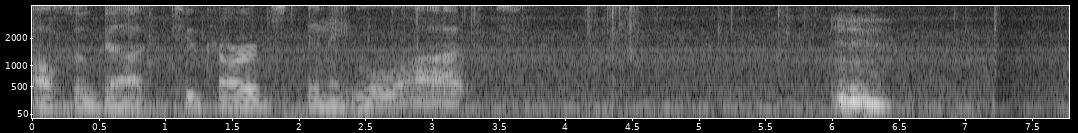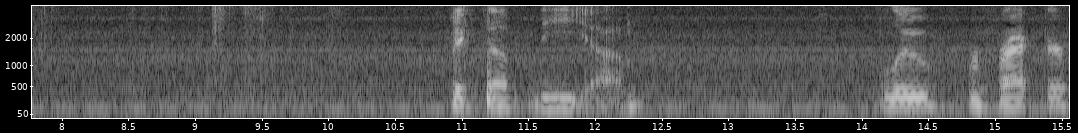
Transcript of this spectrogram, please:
also got two cards in a lot. Picked up the um, blue refractor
